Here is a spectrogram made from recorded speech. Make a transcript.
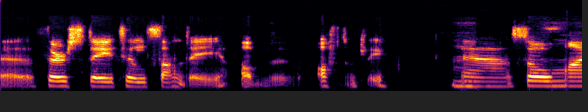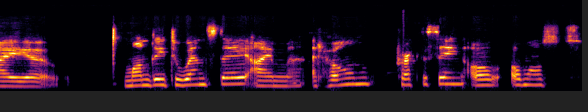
uh, Thursday till Sunday of oftenly. Mm. so my Monday to Wednesday, I'm at home practicing all, almost.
